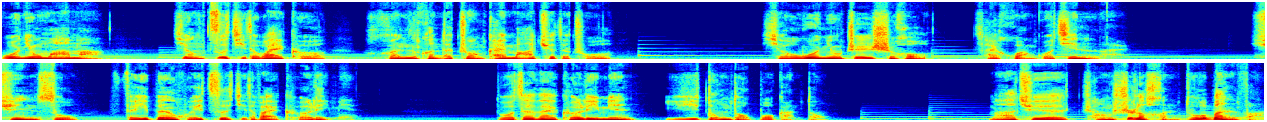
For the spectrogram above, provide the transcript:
蜗牛妈妈将自己的外壳狠狠地撞开麻雀的啄。小蜗牛这时候才缓过劲来。迅速飞奔回自己的外壳里面，躲在外壳里面一动都不敢动。麻雀尝试了很多办法，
